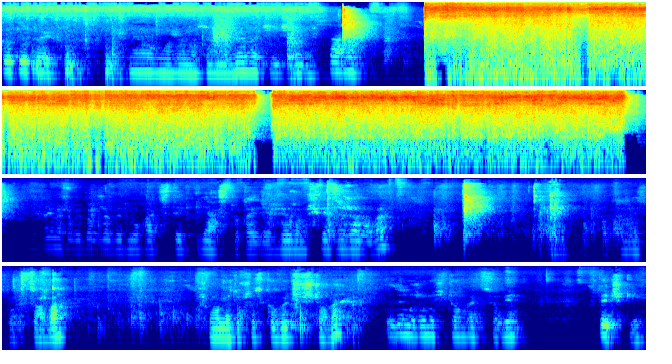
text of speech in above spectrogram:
Wszystko tutaj śmiało możemy sobie wyleć i się nie stanie. Pamiętajmy, żeby dobrze wydmuchać z tych gniazd tutaj, gdzie siedzą świece żarowe. To jest podstawa. Już mamy to wszystko wyczyszczone. Wtedy możemy ściągać sobie wtyczki.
